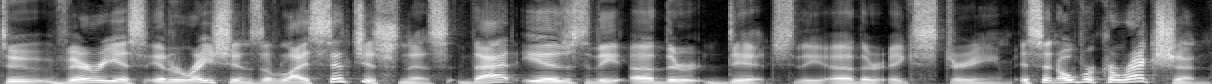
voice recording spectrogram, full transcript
to various iterations of licentiousness. That is the other ditch, the other extreme. It's an overcorrection.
